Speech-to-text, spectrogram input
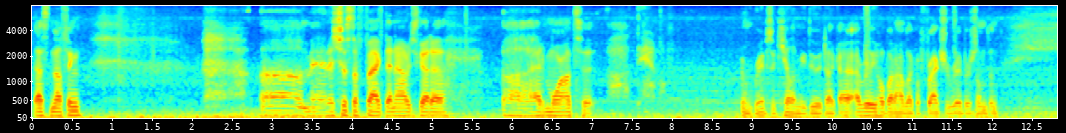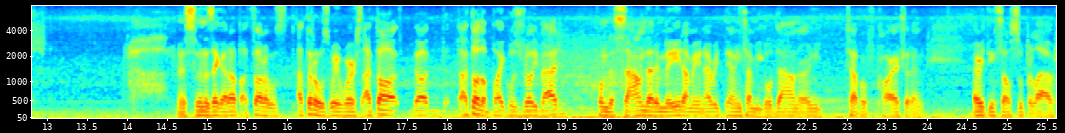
that's nothing Oh man, it's just the fact that now I just gotta uh, add more onto it. Damn, ribs are killing me, dude. Like I, I, really hope I don't have like a fractured rib or something. As soon as I got up, I thought it was I thought it was way worse. I thought the I thought the bike was really bad from the sound that it made. I mean, every anytime you go down or any type of car accident, everything sounds super loud.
